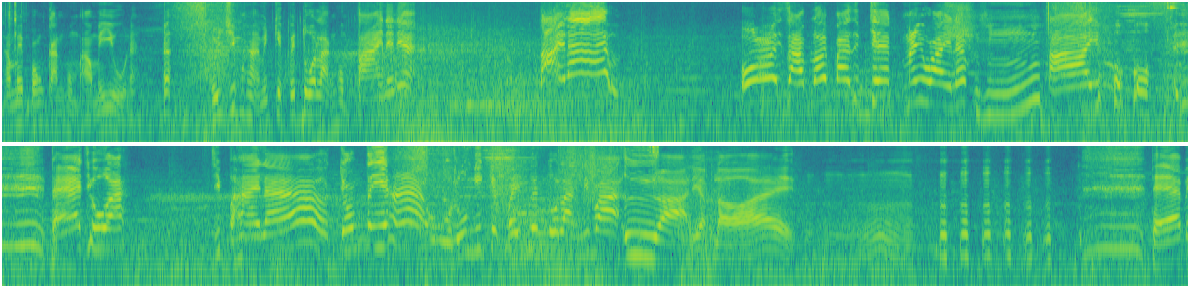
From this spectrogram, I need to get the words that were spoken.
ถ้าไม่ป้องกันผมเอาไม่อยู่นะ เฮ้ยชิบหายมันเก็บไปตัวหลังผมตายนะเนี่ย ตายแล้ว โอ้ย387ไม่ไหวแล้วหือตายโอ้โหแพ้ชัวร์ จิบหายแล้วโจมตีห้าโอ้โหลูกนี้เก็บไว้เพื่อนตัวหลังนี่ฟ้าเอือเรียบร้อยแพ้ไป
